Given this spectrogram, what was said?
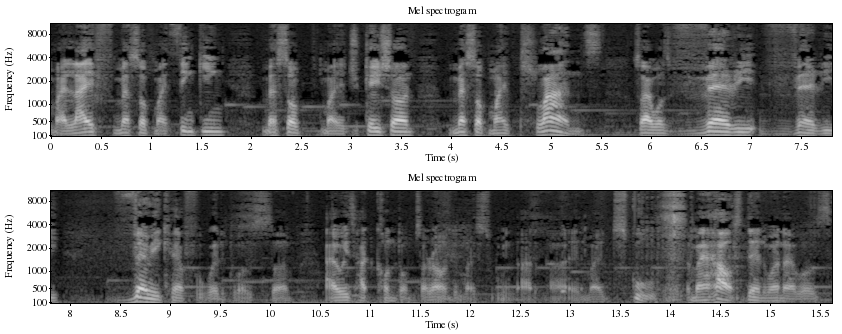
my life, mess up my thinking, mess up my education, mess up my plans. So I was very, very, very careful when it was. Um, I always had condoms around in my s- in, uh, uh, in my school, in my house. Then when I was,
